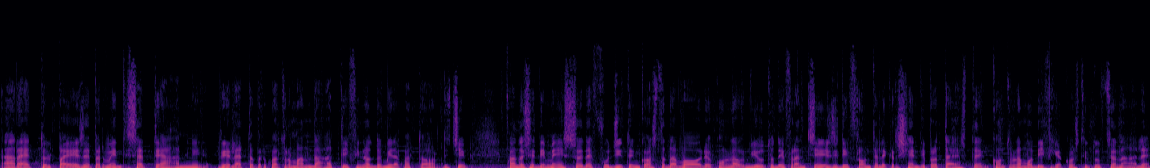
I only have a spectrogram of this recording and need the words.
ha retto il paese per 27 anni, rieletto per quattro mandati fino al 2014, quando si è dimesso ed è fuggito in Costa d'Avorio con l'aiuto dei francesi di fronte alle crescenti proteste contro la modifica costituzionale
